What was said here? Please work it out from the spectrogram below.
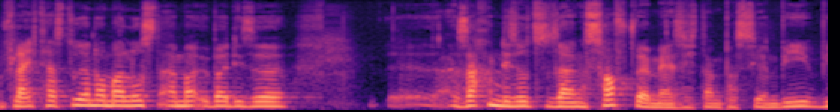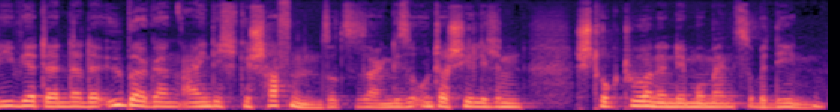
vielleicht hast du ja noch mal Lust, einmal über diese äh, Sachen, die sozusagen softwaremäßig dann passieren. Wie, wie wird denn da der Übergang eigentlich geschaffen, sozusagen diese unterschiedlichen Strukturen in dem Moment zu bedienen?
